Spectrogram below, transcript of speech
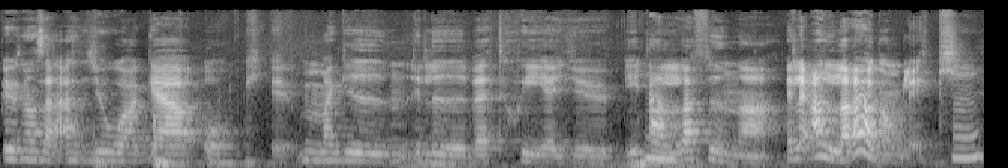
Utan så här, att yoga och magin i livet sker ju i mm. alla fina, eller alla ögonblick. Mm.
